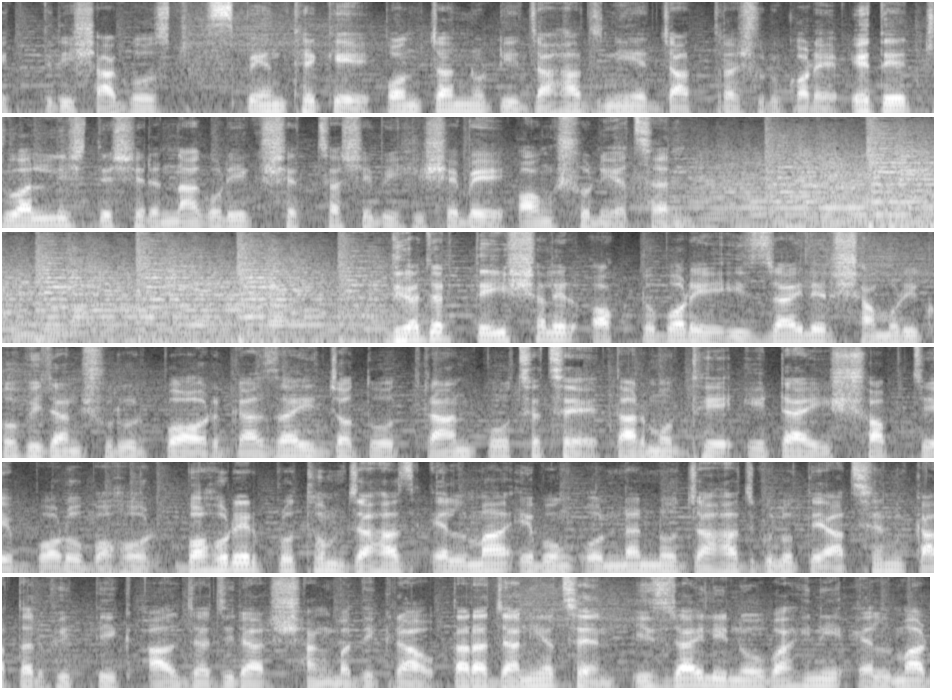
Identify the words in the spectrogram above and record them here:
একত্রিশ আগস্ট স্পেন থেকে পঞ্চান্নটি জাহাজ নিয়ে যাত্রা শুরু করে। এতে চুয়াল্লিশ দেশের নাগরিক স্বেচ্ছাসেবী হিসেবে অংশ নিয়েছেন। দুই হাজার তেইশ সালের অক্টোবরে ইসরায়েলের সামরিক অভিযান শুরুর পর গাজায় যত ত্রাণ পৌঁছেছে, তার মধ্যে এটাই সবচেয়ে বড় বহর। বহরের প্রথম জাহাজ এলমা এবং অন্যান্য জাহাজগুলোতে আছেন কাতার ভিত্তিক আল জাজিরার সাংবাদিকরাও। তারা জানিয়েছেন, ইসরায়েলি নৌবাহিনী এলমার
